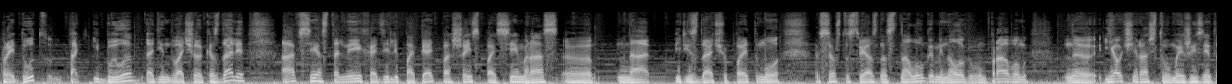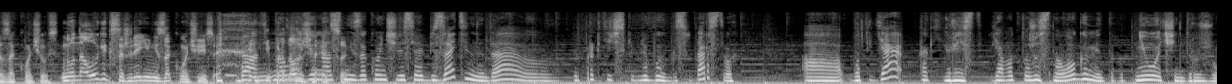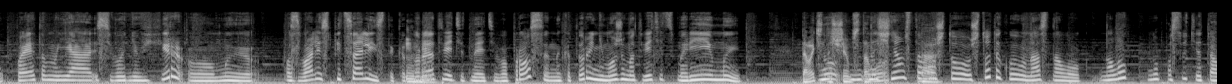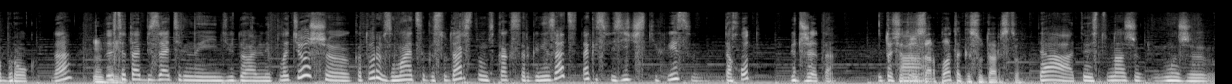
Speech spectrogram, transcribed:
пройдут. Так и было. Один-два человека сдали, а все остальные ходили по 5, по 6, по 7 раз э, на пересдачу. Поэтому все, что связано с налогами, налоговым правом, э, я очень рад, что в моей жизни это закончилось. Но налоги, к сожалению, не закончились. Да, налоги у нас не закончились и обязательны, да, практически в любых государствах. А вот я, как юрист, я вот тоже с налогами-то вот не очень дружу. Поэтому я сегодня в эфир, э, мы позвали специалиста, который угу. ответит на эти вопросы, на которые не можем ответить с Марией мы. Давайте ну, начнем с того. Начнем с того, да. что что такое у нас налог. Налог, ну, по сути, это оброк, да? Угу. То есть это обязательный индивидуальный платеж, э, который взимается государством как с организаций, так и с физических лиц доход бюджета. Ну, то есть а, это зарплата государства? Да, то есть у нас же, мы же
